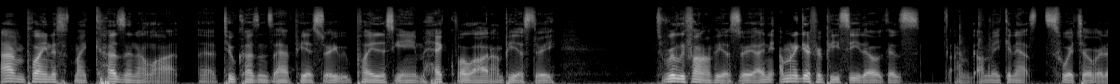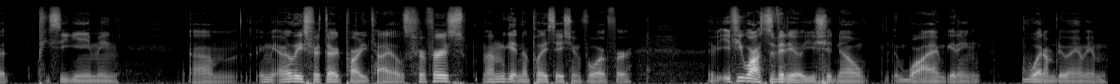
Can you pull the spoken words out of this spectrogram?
I've been playing this with my cousin a lot. Uh, two cousins that have PS3. We play this game heck of a lot on PS3. It's really fun on PS3. I, am gonna get it for PC though because I'm, I'm making that switch over to PC gaming. Um, I mean, at least for third-party titles. For first, I'm getting a PlayStation 4 for. If, if you watch the video, you should know why I'm getting what I'm doing. I mean,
